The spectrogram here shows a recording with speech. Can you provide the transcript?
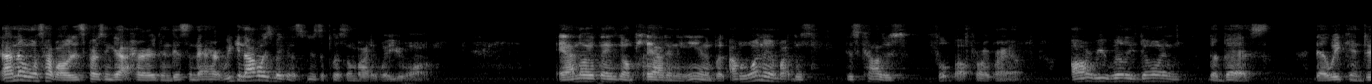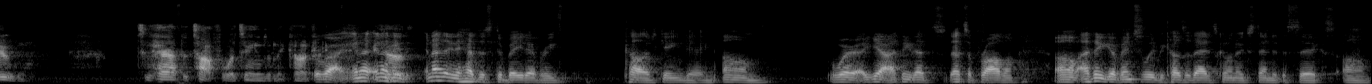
and I know we talk about oh, this person got hurt and this and that hurt. We can always make an excuse to put somebody where you want. And I know everything's gonna play out in the end, but I'm wondering about this this college football program. Are we really doing the best that we can do to have the top four teams in the country? Right, and I, and I think and I think they have this debate every college game day. Um, where yeah, I think that's that's a problem. Um, I think eventually because of that, it's going to extend it to six. Um,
